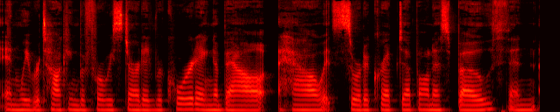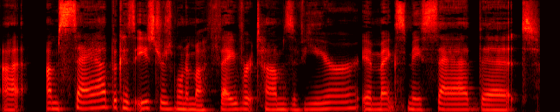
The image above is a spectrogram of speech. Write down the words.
and we were talking before we started recording about how it's sort of crept up on us both. And I, I'm sad because Easter is one of my favorite times of year. It makes me sad that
